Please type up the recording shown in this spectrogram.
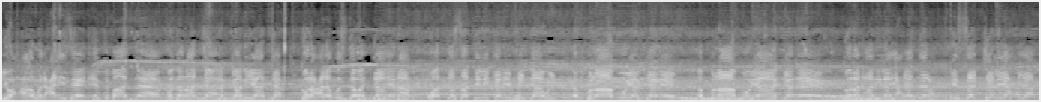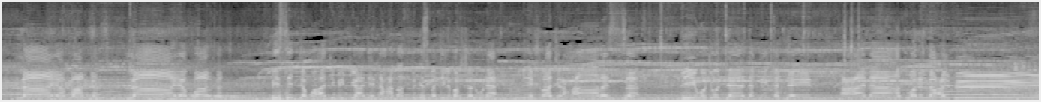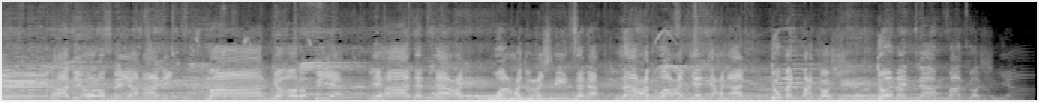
يحاول علي زين إثبات قدراته امكانياته كرة على مستوى الدائرة والتصدي لكريم هنداوي. برافو يا كريم برافو يا كريم. كرة الآن إلى يحيى الدرع يسجل يحيى. لا يا فارغس لا يا فارغس بستة مهاجمين في هذه اللحظات بالنسبة لبرشلونة لإخراج الحارس في وجود دقيقتين على أطول اللاعبين. هذه أوروبية هذه ماركة أوروبية لهذا اللاعب. 21 سنة لاعب واعد ينجح الآن. دومن ماكوش دومن ماكوش.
